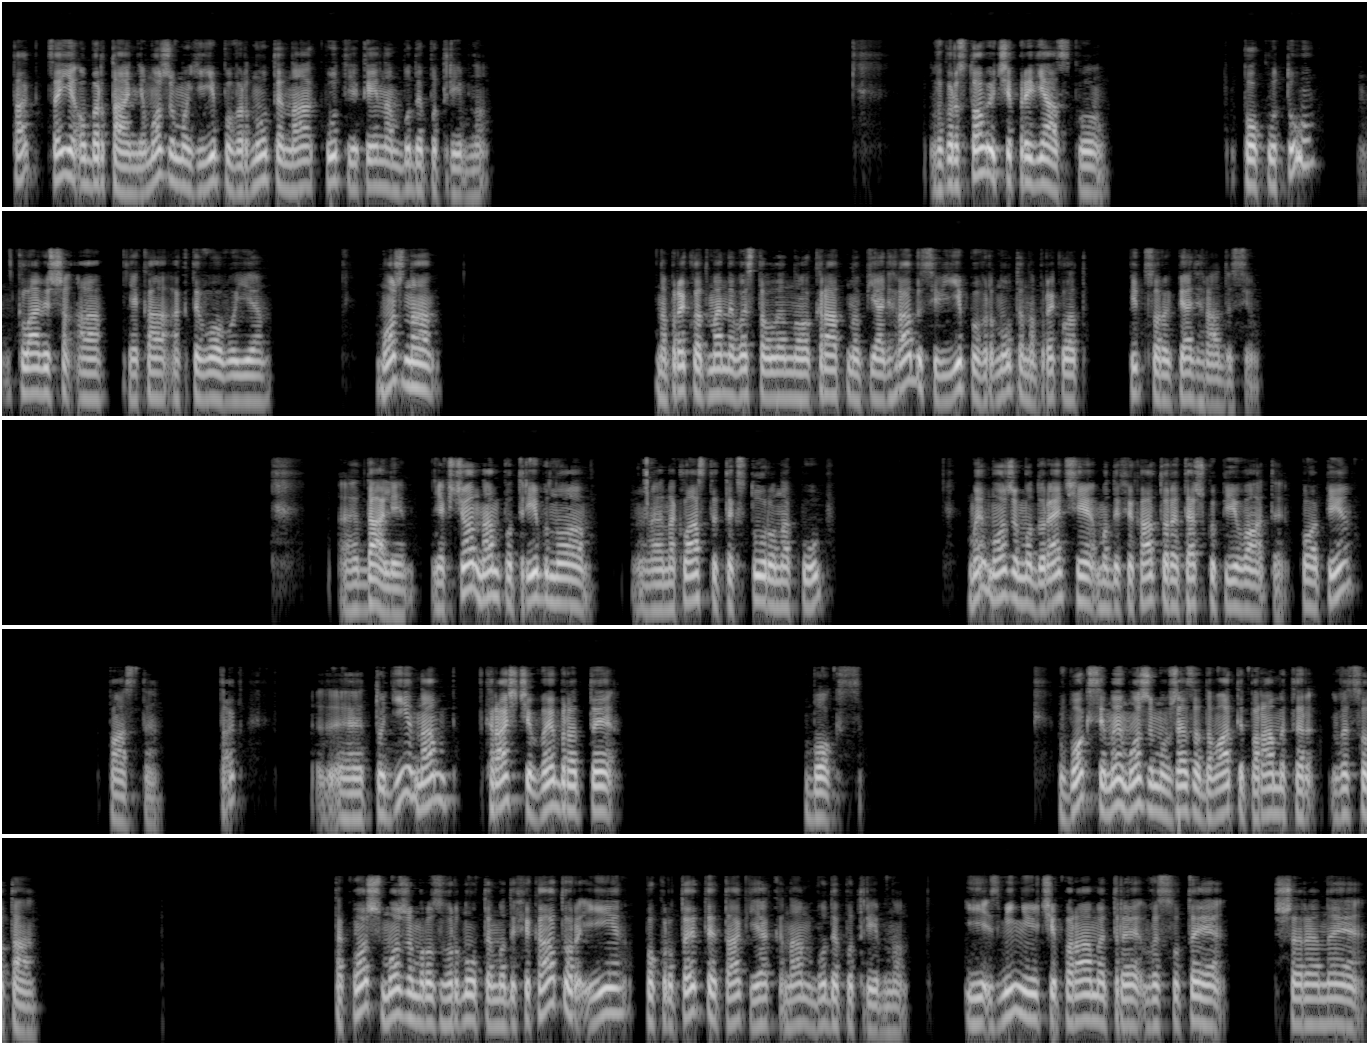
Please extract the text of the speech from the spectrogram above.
так, це є обертання. Можемо її повернути на кут, який нам буде потрібно. Використовуючи прив'язку по куту, клавіша А, яка активовує, можна, наприклад, в мене виставлено кратно 5 градусів, її повернути, наприклад, під 45 градусів. Е, Далі, якщо нам потрібно е, накласти текстуру на куб, ми можемо, до речі, модифікатори теж копіювати. Копі, пасти. Е, Тоді нам краще вибрати бокс. В боксі ми можемо вже задавати параметр висота. Також можемо розгорнути модифікатор і покрутити так, як нам буде потрібно. І змінюючи параметри висоти, ширини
